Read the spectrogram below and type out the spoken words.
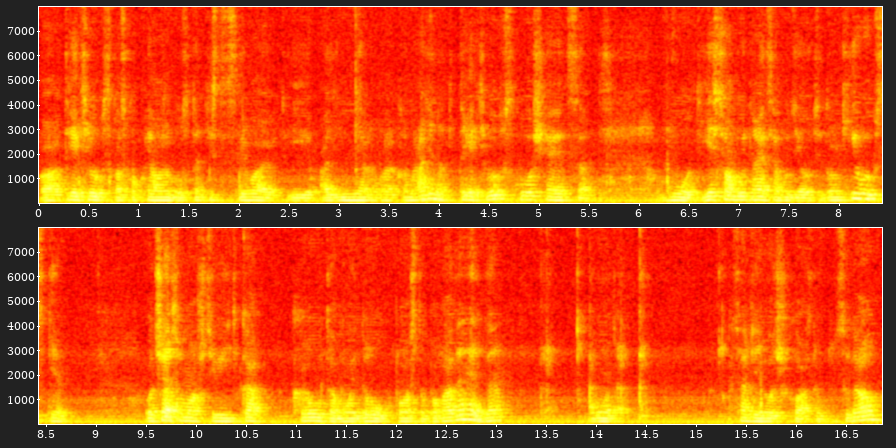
э, третий выпуск, поскольку я уже был статисты сливают и алинер враг номер один, это третий выпуск получается. Вот. Если вам будет нравиться, я буду делать и другие выпуски. Вот сейчас вы можете видеть, как круто мой друг просто попадает, да? Вот. На самом деле очень классно тут сыграл.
